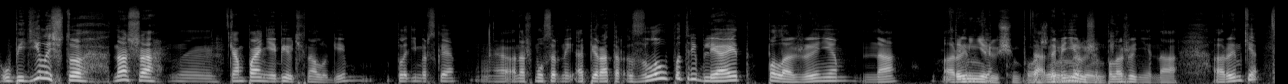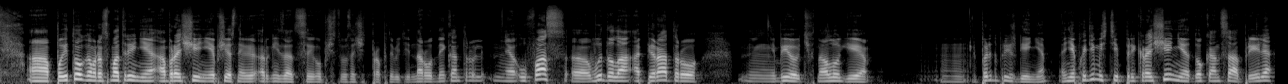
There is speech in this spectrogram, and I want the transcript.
убедилась, что наша компания биотехнологии Владимирская, а, наш мусорный оператор, злоупотребляет положением на рынке. Доминирующим Да, положением на доминирующем рынке. положении на а, рынке. А, По итогам рассмотрения обращений общественной организации Общества защиты прав потребителей «Народный контроль», э, УФАС э, выдала оператору биотехнологии предупреждение о необходимости прекращения до конца апреля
